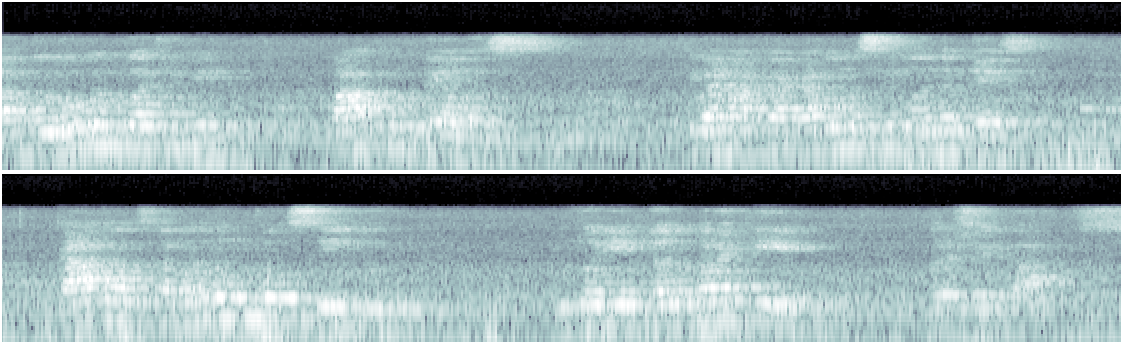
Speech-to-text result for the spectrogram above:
a coroa do advento, quatro velas, que vai marcar cada uma semana dessa. Cada semana um conselho, nos orientando para quê? Para chegarmos.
